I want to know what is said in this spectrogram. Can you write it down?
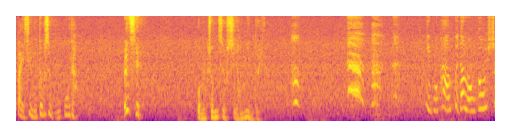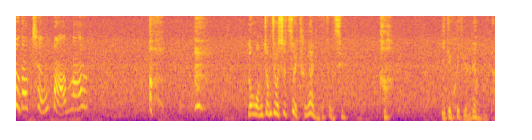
百姓们都是无辜的，而且我们终究是要面对的。你不怕回到龙宫受到惩罚吗？啊！龙王终究是最疼爱你的父亲，他一定会原谅你的。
